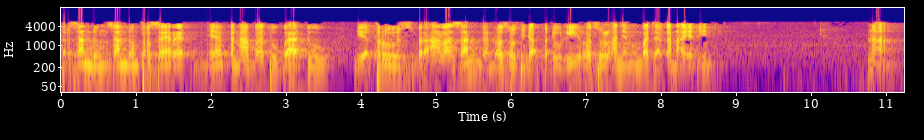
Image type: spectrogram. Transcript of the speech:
tersandung-sandung terseret, ya, kena batu-batu. Dia terus beralasan dan Rasul tidak peduli, Rasul hanya membacakan ayat ini. Nah,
